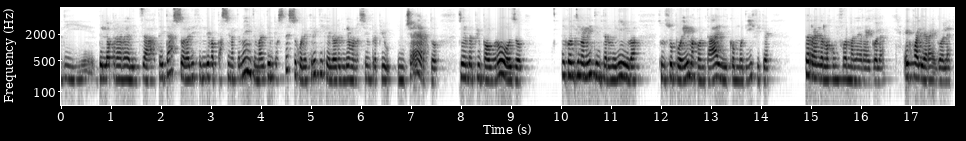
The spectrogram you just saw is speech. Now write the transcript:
di, dell'opera realizzata. E Tasso la difendeva appassionatamente, ma al tempo stesso quelle critiche lo rendevano sempre più incerto, sempre più pauroso e continuamente interveniva sul suo poema con tagli, con modifiche, per renderlo conforme alle regole. E quali regole?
